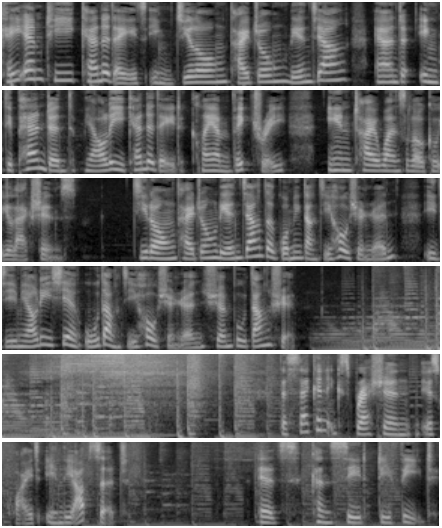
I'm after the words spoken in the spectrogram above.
KMT candidates in Keelung, Taichung, Lianjiang, and independent Miaoli candidate claim victory in Taiwan's local elections. 基隆、台中、连江的国民党籍候选人以及苗栗县无党籍候选人宣布当选。The second expression is quite in the opposite it's concede defeat.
